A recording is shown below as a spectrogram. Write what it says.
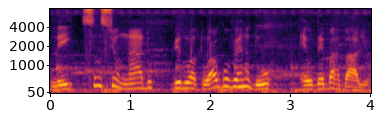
lei sancionado pelo atual governador Helder Barbalho.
